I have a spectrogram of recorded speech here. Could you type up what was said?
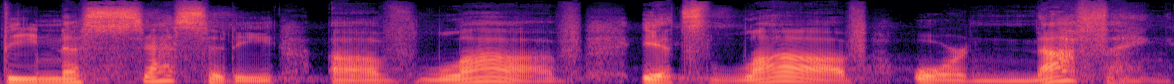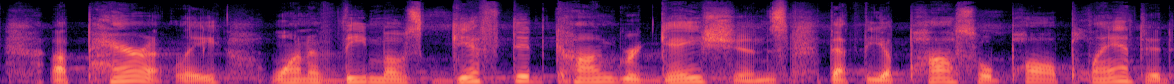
the necessity of love. It's love or nothing. Apparently, one of the most gifted congregations that the Apostle Paul planted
